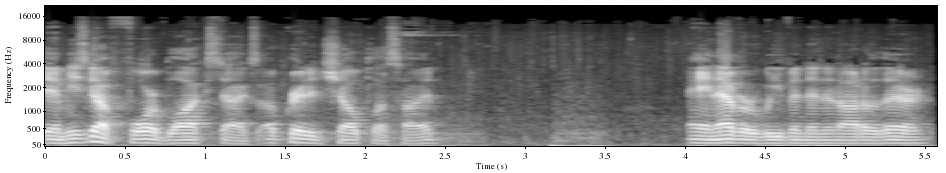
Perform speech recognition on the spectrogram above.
Damn, he's got four block stacks. Upgraded shell plus hide. Ain't ever weaving in an auto there.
